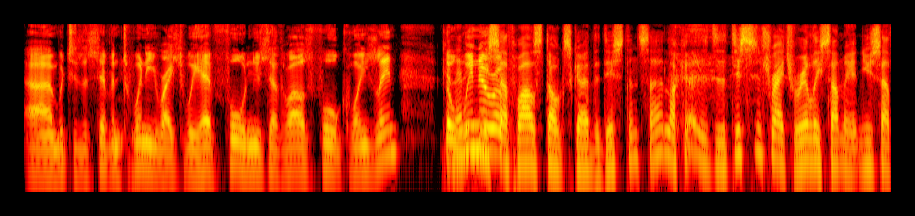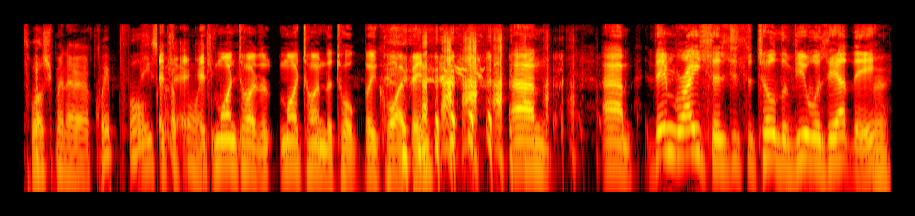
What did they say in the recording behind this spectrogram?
um, which is the 720 race. We have four New South Wales, four Queensland. The Can winner New of South Wales dogs go the distance though? Like, uh, the distance rate's really something that New South Welshmen are equipped for? He's got it's, a point. it's my time, my time to talk. Be quiet, Ben. um, um, them races, just to tell the viewers out there,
